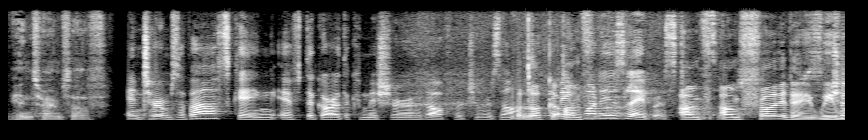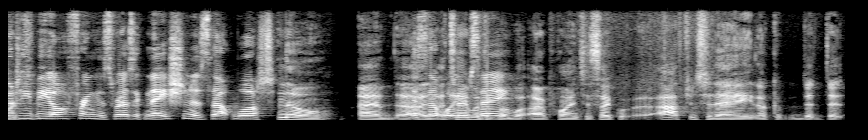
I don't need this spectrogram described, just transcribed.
In terms of? In terms of asking if the Garda Commissioner had offered to resign. But look, I mean, on, what is Labour's on, on, Friday, we Should were, he be offering his resignation? Is that what? No. Uh, is I, that I'll what tell you what, the, our point is. Like after today, look, the, the,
